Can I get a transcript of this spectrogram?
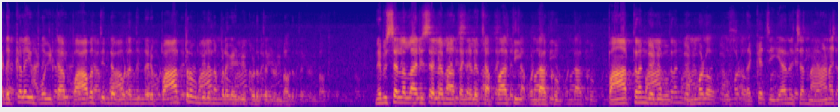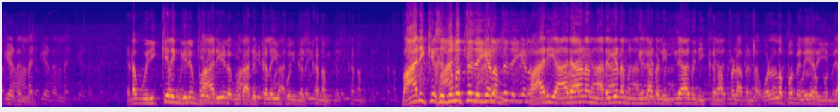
അടുക്കളയിൽ പോയിട്ട് ആ പാവത്തിന്റെ കൂടെ നിന്നൊരു പാത്രമെങ്കിലും നമ്മൾ കഴുകി കൊടുത്തിട്ടുണ്ടോ? നബി സല്ലല്ലാഹു അലൈഹി വസല്ലം തങ്ങൾ ചപ്പാത്തി ഉണ്ടാക്കും. പാത്രം കഴുകും. നമ്മളോ അതൊക്കെ ചെയ്യാന്ന് വെച്ചാൽ നാണക്കേടല്ലേ? എടാ ഒരിക്കലെങ്കിലും ഭാര്യയുടെ കൂടെ അടുക്കളയിൽ പോയി നിൽക്കണം. ഭാര്യയ്ക്ക് ഹിതമത്ത് ചെയ്യണം. ഭാര്യ ആരാണെന്ന് അറിയണമെങ്കിൽ അവൾ ഇല്ലാതിരിക്കണം. അപ്പോഴവല്ല ഉള്ളപ്പം വിലയറിയില്ല.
